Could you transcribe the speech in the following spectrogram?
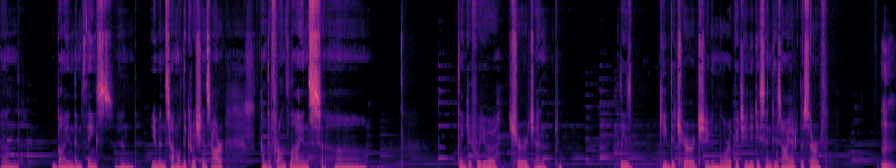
and buying them things. And even some of the Christians are on the front lines. Uh, thank you for your church and please give the church even more opportunities and desire to serve. Mm.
